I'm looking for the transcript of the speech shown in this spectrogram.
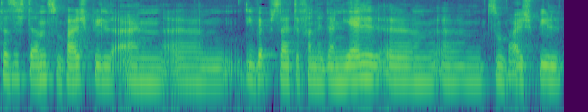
dass ich dann zum Beispiel ein, ähm, die Webseite von der Danielle ähm, ähm, zum Beispiel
